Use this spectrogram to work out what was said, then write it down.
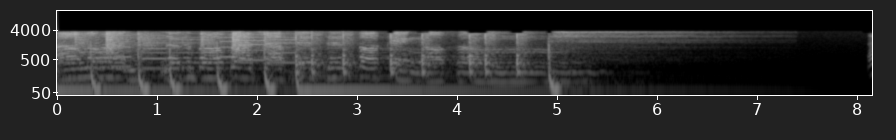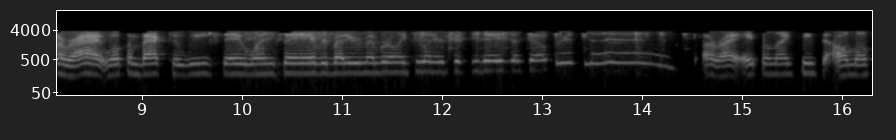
I'm a hunting, looking for a pot shop. This is fucking awesome. All right, welcome back to Weedsday Wednesday. Everybody remember only 250 days until Christmas. All right, April 19th, almost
